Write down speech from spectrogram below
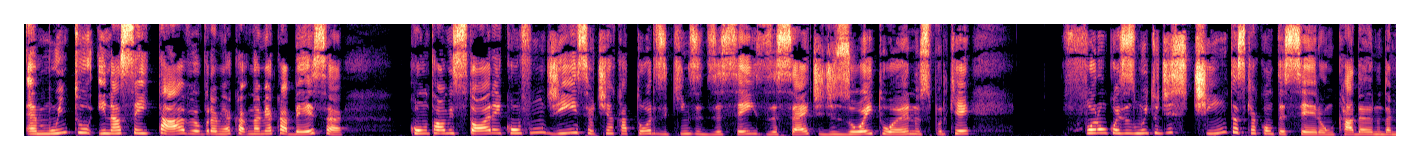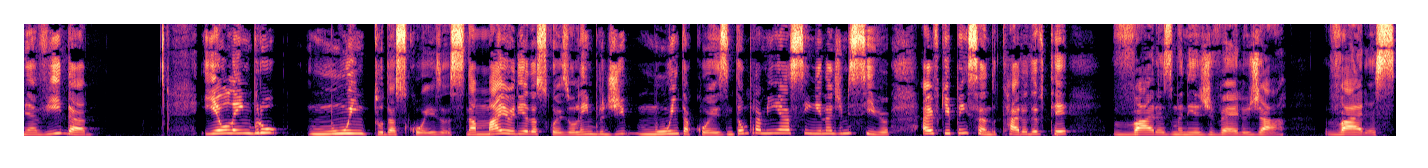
é muito inaceitável para minha na minha cabeça contar uma história e confundir se eu tinha 14, 15, 16, 17, 18 anos, porque foram coisas muito distintas que aconteceram cada ano da minha vida. E eu lembro muito das coisas, na maioria das coisas, eu lembro de muita coisa. Então, para mim é assim inadmissível. Aí eu fiquei pensando, cara, eu devo ter várias manias de velho já, várias.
